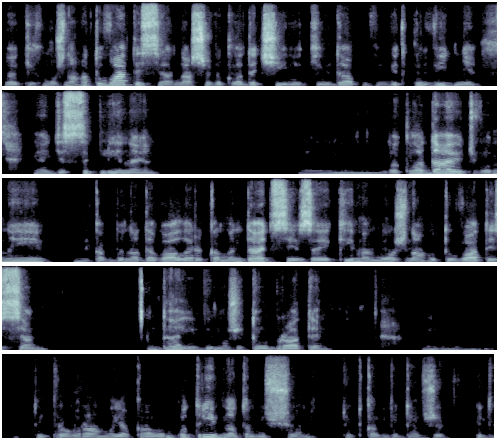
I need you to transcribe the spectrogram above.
по яких можна готуватися, наші викладачі, які да, відповідні е, дисципліни викладають, вони як би надавали рекомендації, за якими можна готуватися. Да, і ви можете обрати ту програму, яка вам потрібна, тому що тут як би да, вже під,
